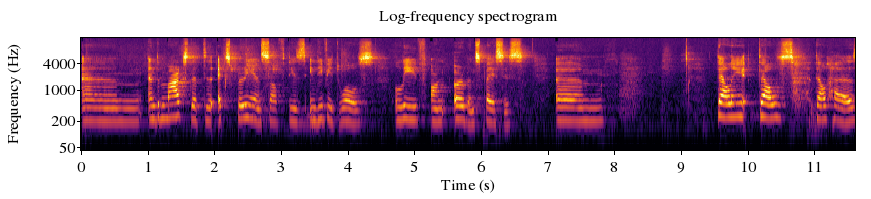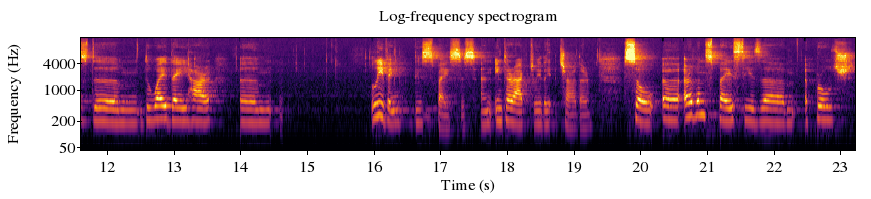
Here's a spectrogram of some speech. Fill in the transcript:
um, and the marks that the experience of these individuals live on urban spaces um, tell, tells, tell us the, um, the way they are um, living these spaces and interact with each other. So uh, urban space is um, approached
